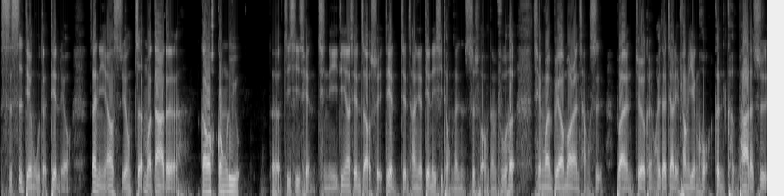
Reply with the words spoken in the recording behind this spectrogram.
十四点五的电流。在你要使用这么大的高功率的机器前，请你一定要先找水电检查你的电力系统能是否能负荷，千万不要贸然尝试，不然就有可能会在家里放烟火。更可怕的是，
